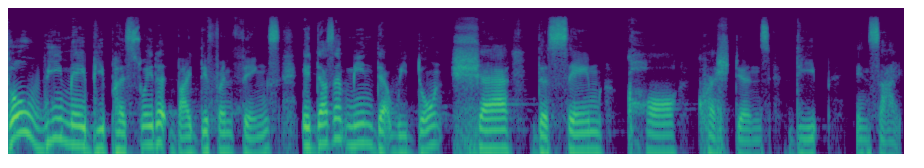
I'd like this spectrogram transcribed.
Though we may be persuaded by different things, it doesn't mean that we don't share the same core questions deep inside.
